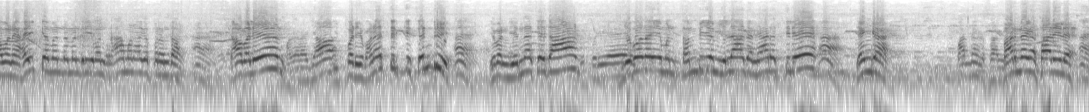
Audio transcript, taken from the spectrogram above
அவனை ஐக்க வேண்டும் என்று இவன் ராமனாக பிறந்தான். காவலேன் இப்படி வனத்திற்கு சென்று இவன் என்ன செய்தான்? இவனை இவன் தம்பியும் இல்லாத நேரத்திலே எங்க? பந்தங்க சாலை பர்ணகசாலையில. ஆ.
